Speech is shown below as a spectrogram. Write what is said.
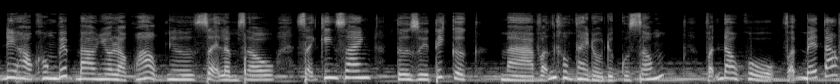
đi học không biết bao nhiêu là khóa học như dạy làm giàu, dạy kinh doanh, tư duy tích cực mà vẫn không thay đổi được cuộc sống, vẫn đau khổ, vẫn bế tắc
